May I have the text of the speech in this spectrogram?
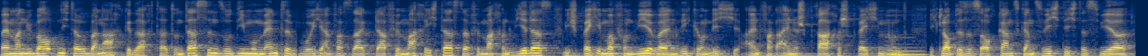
weil man überhaupt nicht darüber nachgedacht hat. Und das sind so die Momente, wo ich einfach sage, dafür mache ich das, dafür machen wir das. Ich spreche immer von wir, weil Enrique und ich einfach eine Sprache sprechen. Mhm. Und ich glaube, das ist auch ganz, ganz wichtig, dass wir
